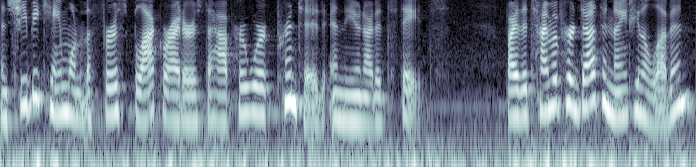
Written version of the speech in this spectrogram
and she became one of the first black writers to have her work printed in the United States. By the time of her death in 1911,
